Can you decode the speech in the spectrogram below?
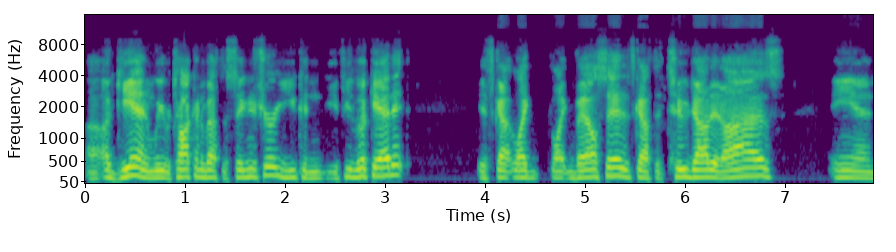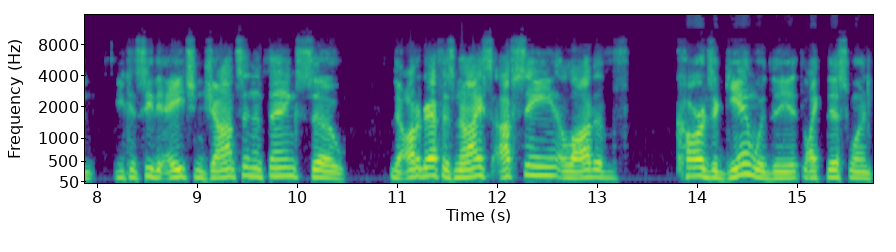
Uh, again, we were talking about the signature. You can, if you look at it, it's got like like Val said, it's got the two dotted eyes, and you can see the H and Johnson and things. So the autograph is nice. I've seen a lot of cards again with the like this one.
